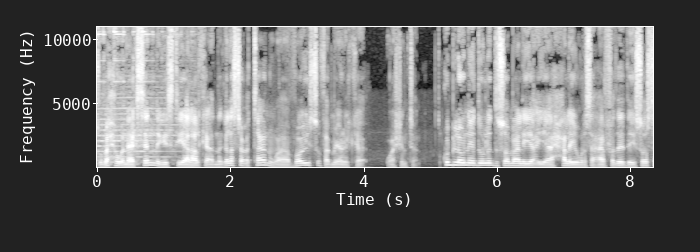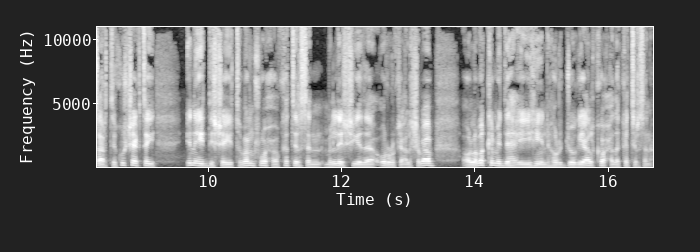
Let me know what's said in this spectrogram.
subax wanaagsan dhegeystayaal halka aad nagala socotaan waa voice of america washington. Ku bilownay dowladda soomaaliya ayaa xalay war-saxaafadeed ay soo saartay ku sheegtay in ay dishay toban ruux oo ka tirsan maleeshiyada ururka al-shabaab oo laba ka mid ah ay yihiin horjoogayaal kooxda ka tirsana.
